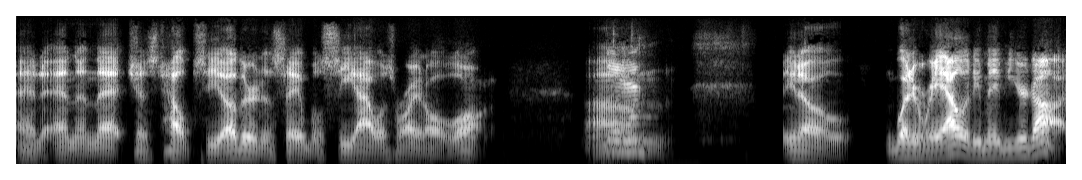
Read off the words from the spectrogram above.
And and then that just helps the other to say well see i was right all along Yeah. um, you know when in reality maybe you're not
